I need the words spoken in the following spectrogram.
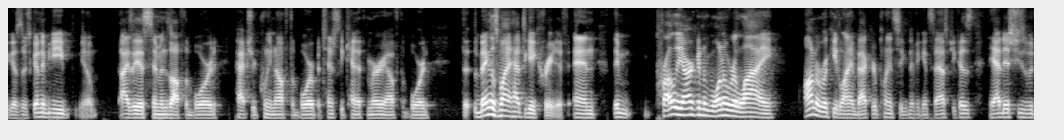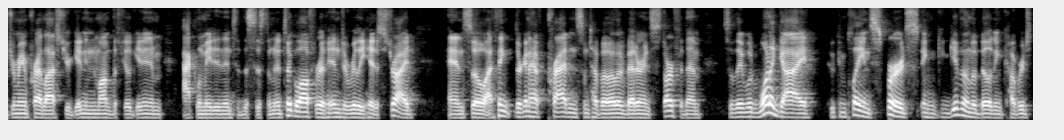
because there's going to be, you know, Isaiah Simmons off the board, Patrick Queen off the board, potentially Kenneth Murray off the board. The, the Bengals might have to get creative, and they probably aren't going to want to rely on a rookie linebacker playing significant snaps because they had issues with Germaine Pratt last year, getting him onto the field, getting him acclimated into the system. And it took a while for him to really hit a stride. And so I think they're going to have Pratt and some type of other veteran start for them. So they would want a guy who can play in spurts and can give them a building coverage,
